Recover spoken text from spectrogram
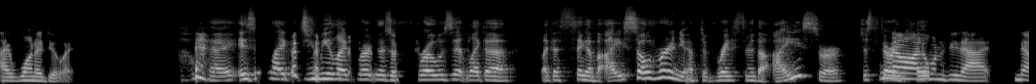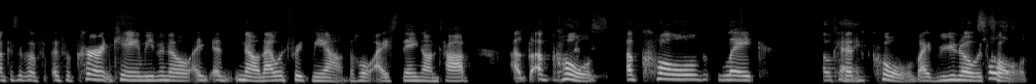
I want to do it. Okay. Is it like, do you mean like where there's a frozen, like a, like a thing of ice over and you have to break through the ice or just very No, cold? I don't want to do that. No, because if a, if a current came, even though I, uh, no, that would freak me out. The whole ice thing on top, a, a cold, a cold lake Okay. That's cold. Like you know it's cold.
